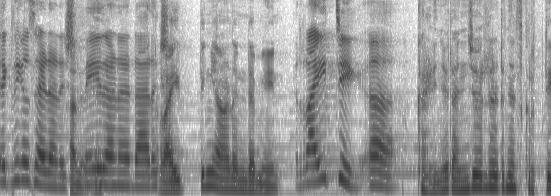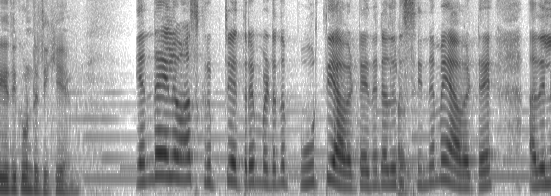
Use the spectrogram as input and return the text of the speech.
ടെക്നിക്കൽ സൈഡാണ് ഇഷ്ടം. ഏതാണ് ഡയറക്ഷൻ റൈറ്റിംഗ് ആണ് എന്റെ മെയിൻ റൈറ്റിംഗ് കഴിഞ്ഞ ഒരു അഞ്ചു കൊല്ലമായിട്ട് ഞാൻ സ്ക്രിപ്റ്റ് എഴുതിക്കൊണ്ടിരിക്കുകയാണ്. എന്തായാലും ആ സ്ക്രിപ്റ്റ് എത്രയും പെട്ടെന്ന് പൂർത്തിയാവട്ടെ എന്നിട്ട് അതൊരു സിനിമയാവട്ടെ. അതിൽ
